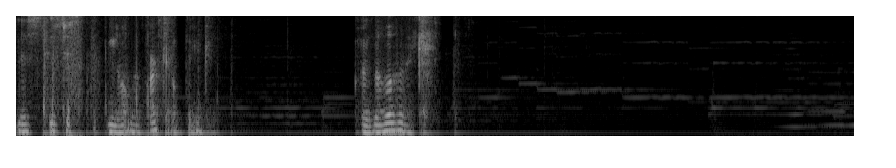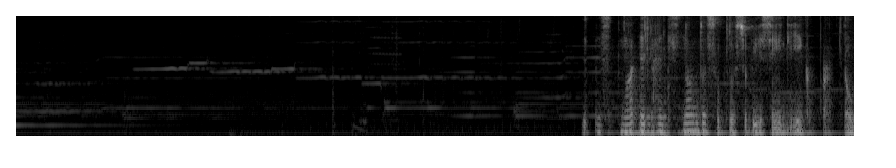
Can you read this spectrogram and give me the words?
This is just not my park, I don't think. What the fuck? It's not, it, it's not supposed to be San Diego park, no.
